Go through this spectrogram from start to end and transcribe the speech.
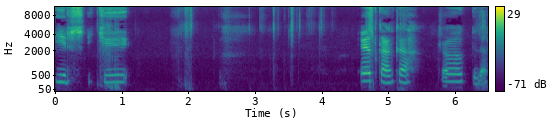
Bir, iki. Evet kanka. Çok güzel.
